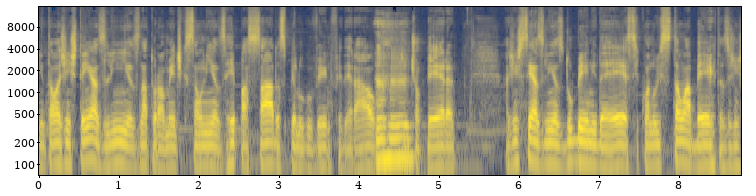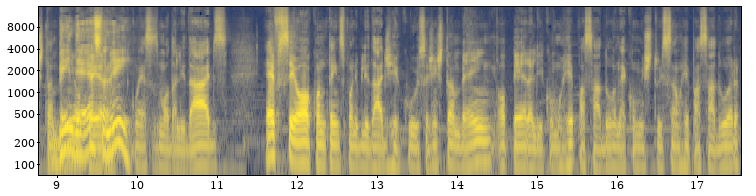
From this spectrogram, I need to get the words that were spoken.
Então a gente tem as linhas, naturalmente, que são linhas repassadas pelo governo federal, Aham. a gente opera. A gente tem as linhas do BNDES, quando estão abertas, a gente também BNDES opera também? com essas modalidades. FCO, quando tem disponibilidade de recurso, a gente também opera ali como repassador, né, como instituição repassadora.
